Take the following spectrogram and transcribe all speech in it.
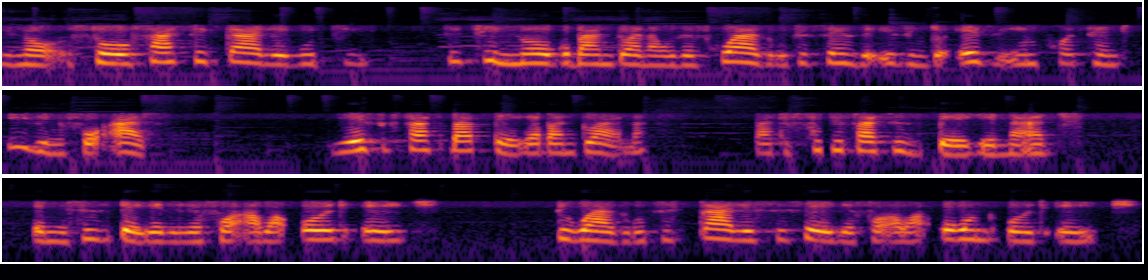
You know so fasiqale ukuthi sithi no kubantwana ukuze sikwazi ukuthi senze izinto ezi-important even for us. Yes fast babheke abantwana but futhi fast sizibheke nathi. And sizibhekelele for our old age sikwazi ukuthi siqale siseke for our own old age.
